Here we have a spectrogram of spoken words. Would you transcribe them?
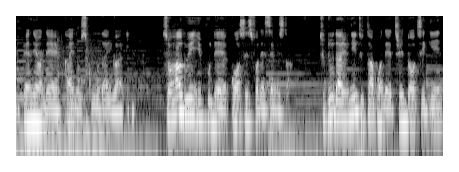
depending on the kind of school that you are in. So how do we input the courses for the semester? To do that, you need to tap on the three dots again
